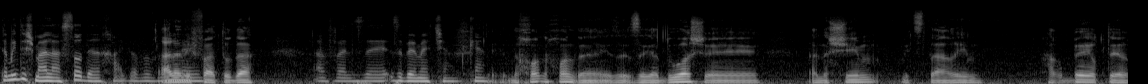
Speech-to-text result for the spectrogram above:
תמיד יש מה לעשות דרך אגב, אהלן אה, יפעת, תודה. אבל זה, זה באמת שם, כן. נכון, נכון, וזה זה ידוע שאנשים מצטערים הרבה יותר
